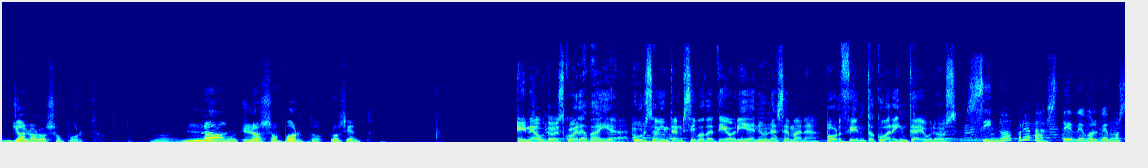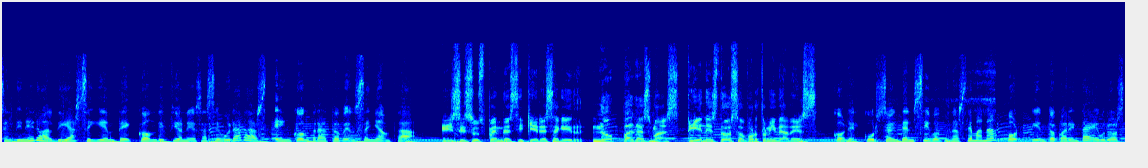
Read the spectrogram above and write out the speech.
yo no lo soporto. No lo soporto, lo siento. En Autoescuela Bahía, curso intensivo de teoría en una semana por 140 euros. Si no apruebas, te devolvemos el dinero al día siguiente. Condiciones aseguradas en contrato de enseñanza. Y si suspendes y quieres seguir, no pagas más. Tienes dos oportunidades. Con el curso intensivo de una semana por 140 euros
